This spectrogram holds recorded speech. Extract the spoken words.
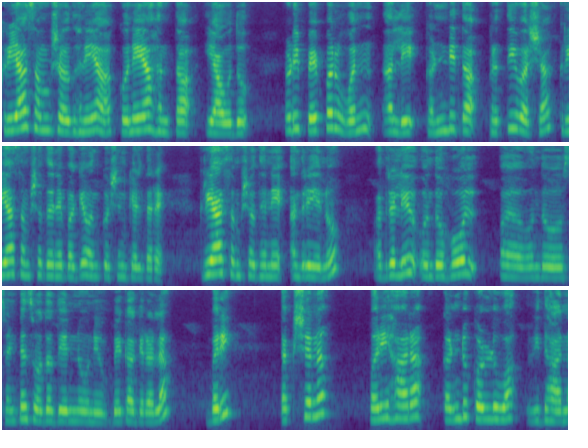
ಕ್ರಿಯಾ ಸಂಶೋಧನೆಯ ಕೊನೆಯ ಹಂತ ಯಾವುದು? ನೋಡಿ ಪೇಪರ್ ಒನ್ ಅಲ್ಲಿ ಖಂಡಿತ ಪ್ರತಿ ವರ್ಷ ಕ್ರಿಯಾ ಸಂಶೋಧನೆ ಬಗ್ಗೆ ಒಂದು ಕ್ವೆಶನ್ ಕೇಳ್ತಾರೆ. ಕ್ರಿಯಾ ಸಂಶೋಧನೆ ಅಂದರೆ ಏನು? ಅದರಲ್ಲಿ ಒಂದು ಹೋಲ್ ಒಂದು ಸೆಂಟೆನ್ಸ್ ಓದೋದೇನು ನೀವು ಬೇಕಾಗಿರಲ್ಲ? ಬರೀ ತಕ್ಷಣ ಪರಿಹಾರ ಕಂಡುಕೊಳ್ಳುವ ವಿಧಾನ.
